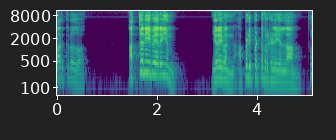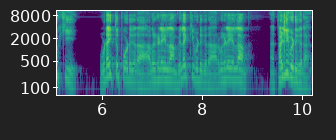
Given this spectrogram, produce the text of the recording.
பார்க்கிறதோ அத்தனை பேரையும் இறைவன் அப்படிப்பட்டவர்களை எல்லாம் தூக்கி உடைத்து போடுகிறார். அவர்களை எல்லாம் விலக்கி விடுகிறார். அவர்களை எல்லாம் தள்ளி விடுகிறார்.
